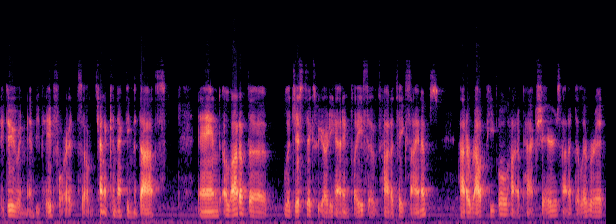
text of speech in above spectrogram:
they do and, and be paid for it. So kind of connecting the dots and a lot of the logistics we already had in place of how to take signups, how to route people, how to pack shares, how to deliver it.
